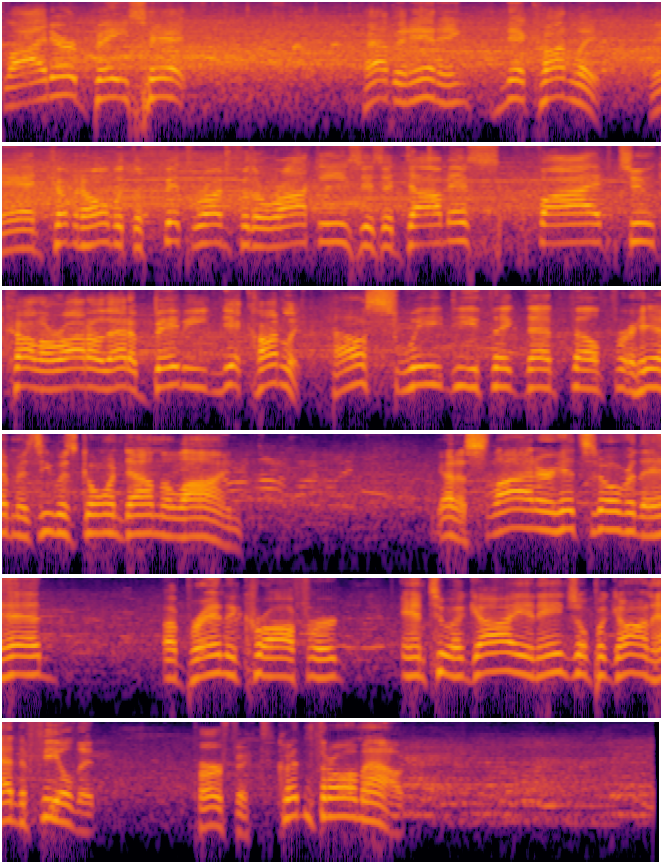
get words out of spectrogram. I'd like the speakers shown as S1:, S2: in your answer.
S1: Slider, base hit. Have an inning, Nick Hundley. And coming home with the fifth run for the Rockies is Adames. 5-2 Colorado. That a baby Nick Hundley.
S2: How sweet do you think that felt for him as he was going down the line? Got a slider, hits it over the head of Brandon Crawford, and to a guy in Angel Pagan had to field it.
S1: Perfect.
S2: Couldn't throw him out.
